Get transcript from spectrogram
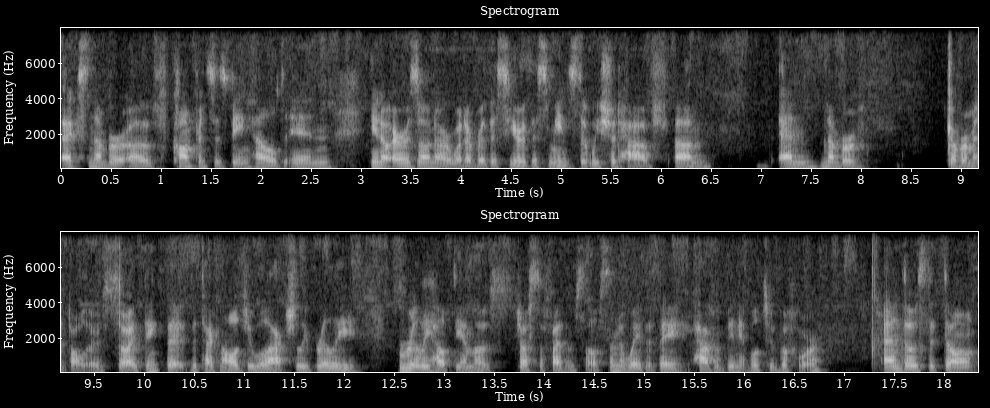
x number of conferences being held in you know Arizona or whatever this year, this means that we should have um, n number of government dollars. So I think that the technology will actually really really help DMOs justify themselves in a way that they haven't been able to before. And those that don't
